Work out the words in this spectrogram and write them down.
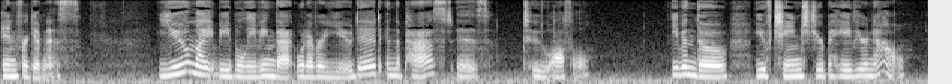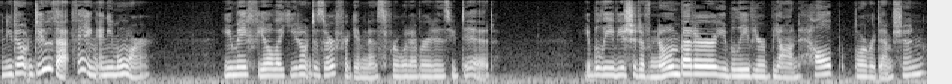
in forgiveness. You might be believing that whatever you did in the past is too awful, even though you've changed your behavior now and you don't do that thing anymore. You may feel like you don't deserve forgiveness for whatever it is you did. You believe you should have known better. You believe you're beyond help or redemption.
